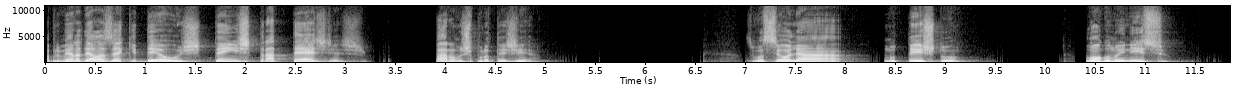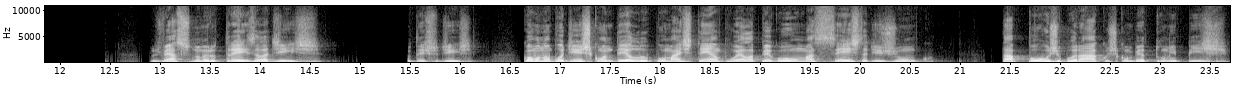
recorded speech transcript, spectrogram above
A primeira delas é que Deus tem estratégias para nos proteger. Se você olhar no texto, logo no início, nos versos número 3, ela diz: o texto diz: Como não podia escondê-lo por mais tempo, ela pegou uma cesta de junco, tapou os buracos com betume e piche,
